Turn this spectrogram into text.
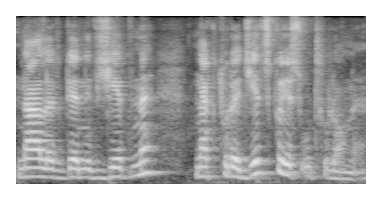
na alergeny wziewne, na które dziecko jest uczulone.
